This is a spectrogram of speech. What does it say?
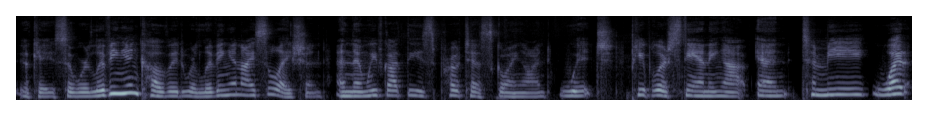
with- okay. So we're living in COVID, we're living in isolation, and then we've got these protests going on, which people are standing up. And to me, what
